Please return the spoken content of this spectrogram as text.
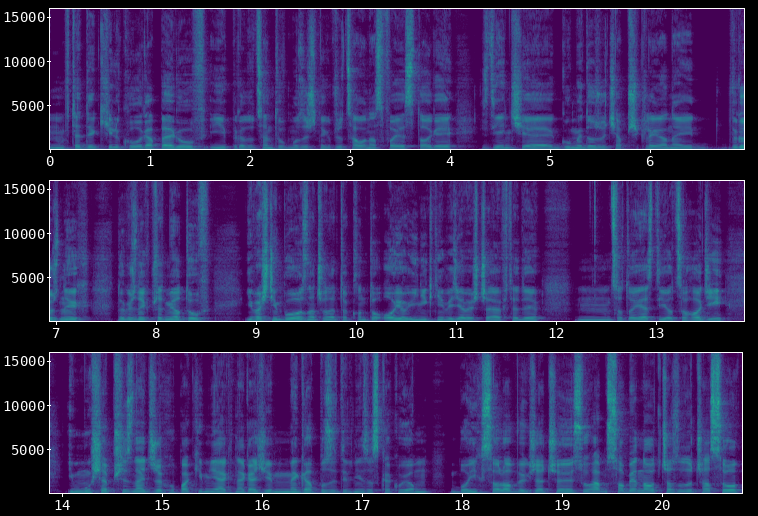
Mm, wtedy kilku raperów i producentów muzycznych wrzucało na swoje story zdjęcie gumy do rzucia przyklejonej w różnych, do różnych przedmiotów i właśnie było oznaczone to konto Ojo i nikt nie wiedział jeszcze wtedy mm, co to jest i o co chodzi. I muszę przyznać, że chłopaki mnie jak na razie mega pozytywnie zaskakują, bo ich solowych rzeczy słucham sobie no od czasu do czasu,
